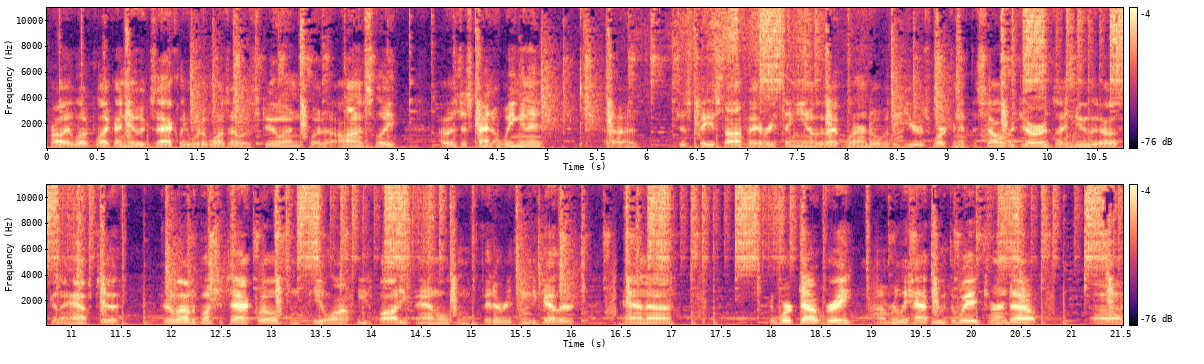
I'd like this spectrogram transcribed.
probably looked like I knew exactly what it was I was doing, but uh, honestly, I was just kind of winging it just based off of everything you know that I've learned over the years working at the salvage yards. I knew that I was going to have to drill out a bunch of tack welds and peel off these body panels and fit everything together. And uh, it worked out great. I'm really happy with the way it turned out. Uh,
